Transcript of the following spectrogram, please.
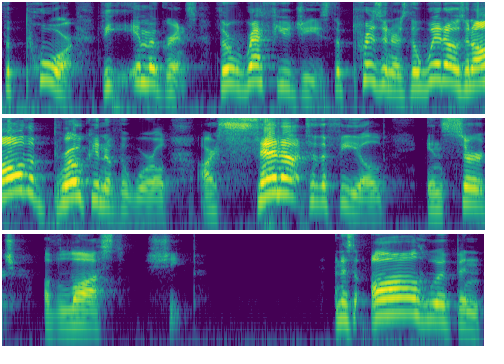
the poor, the immigrants, the refugees, the prisoners, the widows, and all the broken of the world are sent out to the field in search of lost sheep. And as all who have been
